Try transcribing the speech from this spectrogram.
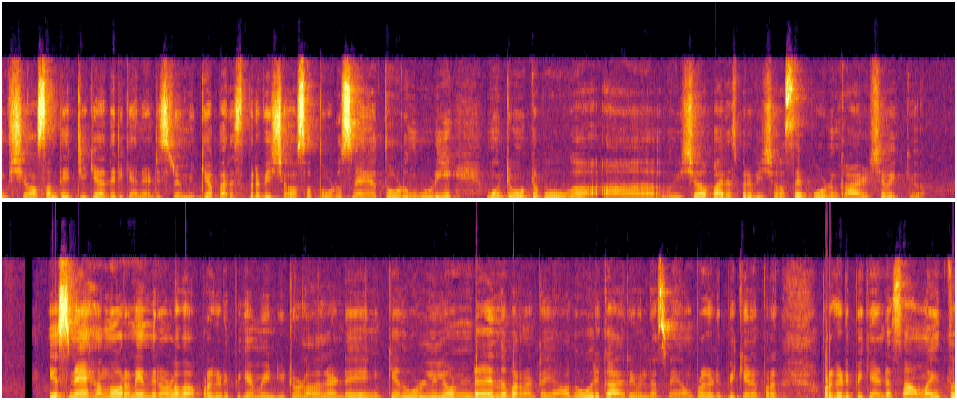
വിശ്വാസം തെറ്റിക്കാതിരിക്കാനായിട്ട് ശ്രമിക്കുക. പരസ്പര വിശ്വാസത്തോടും സ്നേഹത്തോടും കൂടി മുന്നോട്ട് പോവുക. വിശ്വാ പരസ്പര വിശ്വാസം എപ്പോഴും കാഴ്ചവെക്കുക. ഈ സ്നേഹം എന്ന് പറയുന്നത് എന്തിനുള്ളതാ? പ്രകടിപ്പിക്കാൻ വേണ്ടിയിട്ടുള്ളത്. അല്ലാണ്ട് എനിക്കത് ഉള്ളിലുണ്ട് എന്ന് പറഞ്ഞിട്ട് യാതൊരു കാര്യമില്ല സ്നേഹം പ്രകടിപ്പിക്കേണ്ട പ്ര പ്രകടിപ്പിക്കേണ്ട സമയത്ത്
